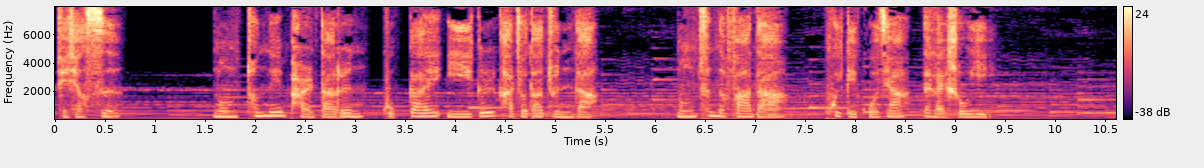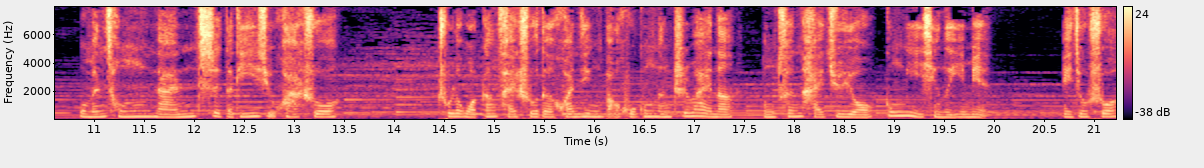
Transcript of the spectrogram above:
选项四。 农村的발달은국가의이익을가져다준다。农村的发达会给国家带来收益。我们从男士的第一句话说，除了我刚才说的环境保护功能之外呢，农村还具有公益性的一面。也就是说，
